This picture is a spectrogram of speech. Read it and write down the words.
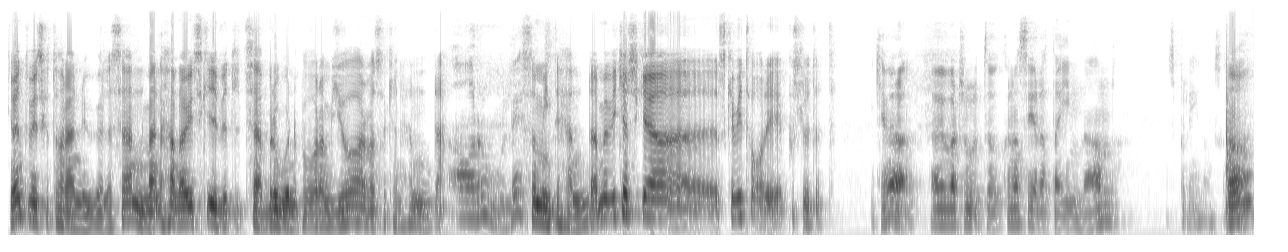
jag vet inte om vi ska ta det här nu eller sen, men han har ju skrivit lite så här beroende på vad de gör, vad som kan hända. Ja, roligt. Som inte händer, men vi kanske ska, ska vi ta det på slutet? Det kan vi göra. Det har ju varit roligt att kunna se detta innan jag spelar in också. Ja,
